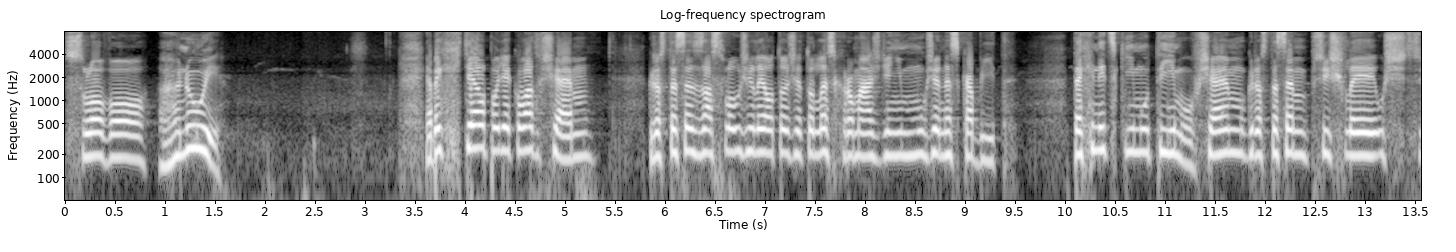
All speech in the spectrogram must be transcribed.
slovo hnůj. Já bych chtěl poděkovat všem, kdo jste se zasloužili o to, že tohle schromáždění může dneska být. Technickému týmu, všem, kdo jste sem přišli už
